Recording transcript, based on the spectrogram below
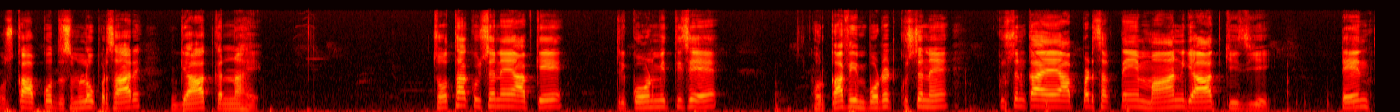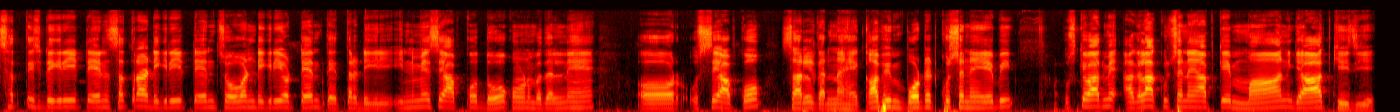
उसका आपको दशमलव प्रसार ज्ञात करना है। चौथा क्वेश्चन है, आपके त्रिकोणमिति से है। और काफ़ी इंपॉर्टेंट क्वेश्चन है। क्वेश्चन का है, आप पढ़ सकते हैं, मान ज्ञात कीजिए। टेन छत्तीस डिग्री, टेन सत्रह डिग्री, टेन चौवन डिग्री और टेन तिहत्तर डिग्री। इनमें से आपको दो कोण बदलने हैं और उससे आपको सरल करना है। काफ़ी इंपॉर्टेंट क्वेश्चन है ये भी। उसके बाद में अगला क्वेश्चन है आपके मान ज्ञात कीजिए।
